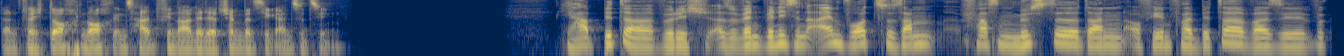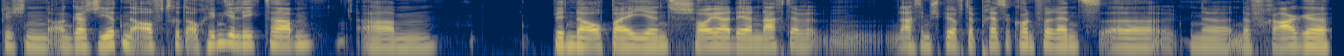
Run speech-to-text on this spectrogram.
dann vielleicht doch noch ins Halbfinale der Champions League einzuziehen. Ja, bitter würde ich, also wenn, wenn ich es in einem Wort zusammenfassen müsste, dann auf jeden Fall bitter, weil sie wirklich einen engagierten Auftritt auch hingelegt haben. Ähm, bin da auch bei Jens Scheuer, der nach, der, nach dem Spiel auf der Pressekonferenz eine äh, ne, Frage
